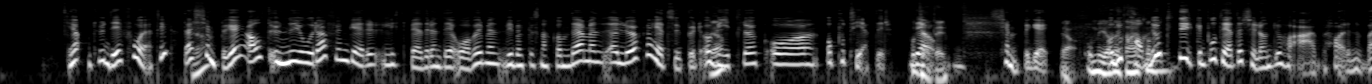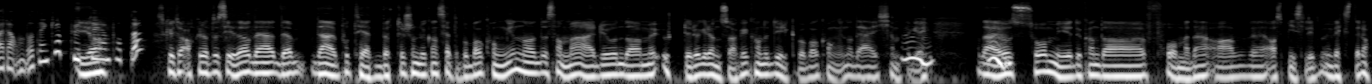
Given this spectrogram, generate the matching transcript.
Ja, du, det får jeg til. Det er Ja. kjempegøy. Alt under jorda fungerer litt bedre enn det over, men vi bør ikke snakke om det. Men eh, løk er helt supert. Og Ja. hvitløk og, og poteter. Det Poteter. er kjempegøy. Ja, og Og du her kan jo dyrke poteter selv om du har, har en veranda, tenker jeg. Putt i en potte. Skulle til akkurat å si det, og det, det, det er jo potetbøtter som du kan sette på balkongen, og det samme er det jo da med urter og grønnsaker kan du dyrke på balkongen, og det er kjempegøy. Mm. Og det er jo så mye du kan da få med deg av, av spiselige vekster, da.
